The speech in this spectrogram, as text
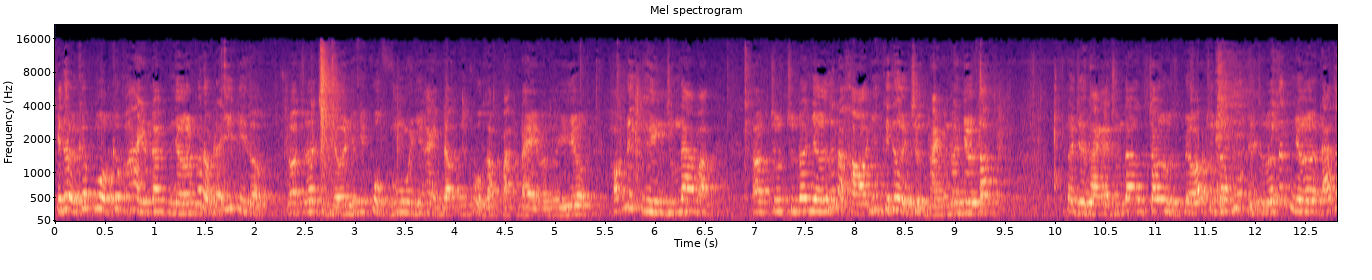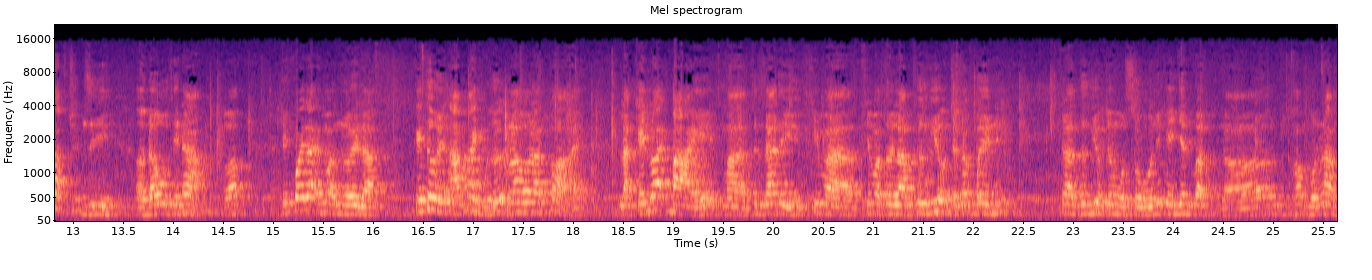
Cái thời cấp 1, cấp 2 chúng ta nhớ bắt đầu đã ít đi rồi. Đó, chúng ta chỉ nhớ những cái cuộc vui những hành động những cuộc gặp bạn bè và người yêu. Họ định hình chúng ta mà. Chúng, chúng ta nhớ rất là khó. Những cái thời trưởng thành chúng ta nhớ tất thời trưởng thành là chúng ta cho dù đó chúng ta hút thì chúng ta rất nhớ đã gặp chuyện gì ở đâu thế nào đúng không? Thế quay lại mọi người là cái thời ám ảnh của tôi lao lan tỏa ấy là cái loại bài ấy mà thực ra thì khi mà khi mà tôi làm thương hiệu cho các bên ấy là thương hiệu cho một số những cái nhân vật nó họ muốn làm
